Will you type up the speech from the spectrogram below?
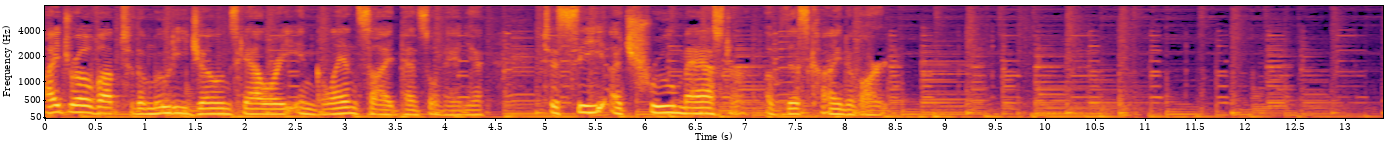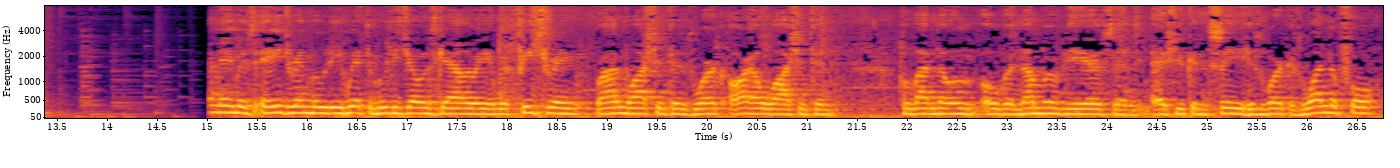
I drove up to the Moody Jones Gallery in Glenside, Pennsylvania, to see a true master of this kind of art. Name is Adrian Moody. We're at the Moody Jones Gallery, and we're featuring Ron Washington's work, R.L. Washington, who I've known over a number of years. And as you can see, his work is wonderful.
